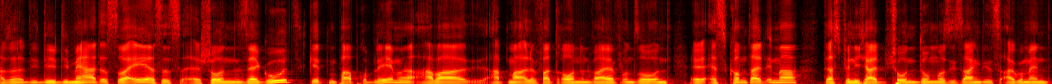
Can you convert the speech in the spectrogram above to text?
Also die, die, die Mehrheit ist so, ey, es ist äh, schon sehr gut, gibt ein paar Probleme, aber habt mal alle Vertrauen in Valve und so. Und äh, es kommt halt immer, das finde ich halt schon dumm, muss ich sagen, dieses Argument,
